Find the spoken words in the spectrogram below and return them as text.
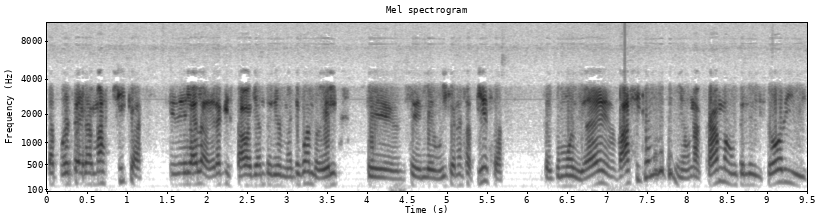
la puerta era más chica que de la heladera que estaba ya anteriormente cuando él eh, se le ubica en esa pieza. Hay comodidades básicas, lo que tenía una cama, un televisor y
